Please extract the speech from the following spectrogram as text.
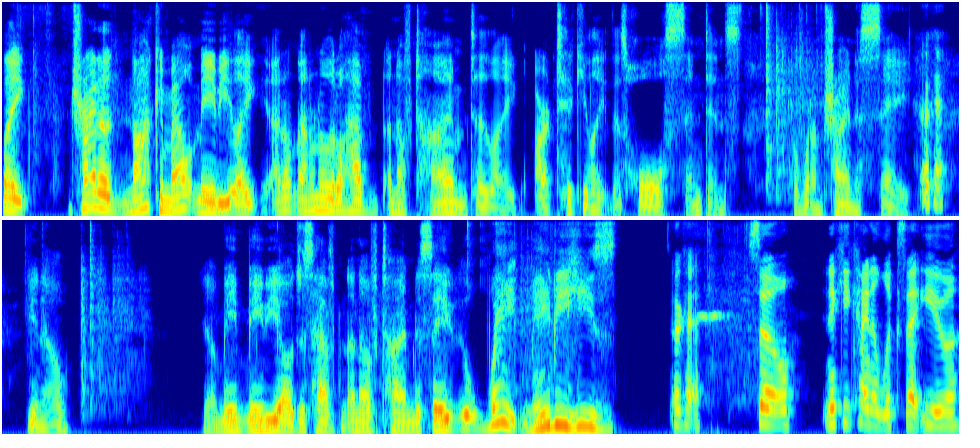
like try to knock him out. Maybe like I don't, I don't know that I'll have enough time to like articulate this whole sentence of what I'm trying to say. Okay. You know, you know, maybe maybe I'll just have enough time to say, wait, maybe he's Okay. So Nikki kind of looks at you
